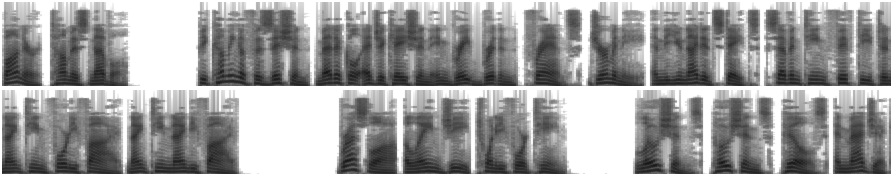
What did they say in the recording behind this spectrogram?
Bonner, Thomas Neville. Becoming a Physician, Medical Education in Great Britain, France, Germany, and the United States, 1750 to 1945, 1995. Breslaw, Elaine G. 2014. Lotions, Potions, Pills, and Magic,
